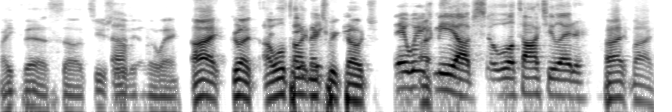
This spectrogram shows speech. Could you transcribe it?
like this. So it's usually oh. the other way. All right, good. I will talk next week, Coach. They wake right. me up, so we'll talk to you later. All right, bye.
